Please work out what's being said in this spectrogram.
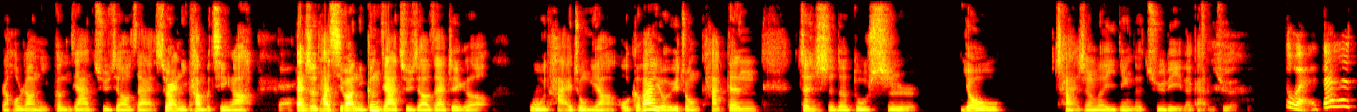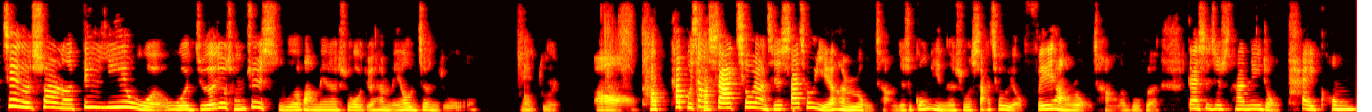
然后让你更加聚焦在，虽然你看不清啊对，但是他希望你更加聚焦在这个舞台中央。我格外有一种它跟真实的都市又产生了一定的距离的感觉。对，但是这个事儿呢，第一，我我觉得就从最俗的方面来说，我觉得它没有镇住我。哦，对，哦，它它不像沙丘一样，其实沙丘也很冗长，就是公平的说，沙丘有非常冗长的部分，但是就是它那种太空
